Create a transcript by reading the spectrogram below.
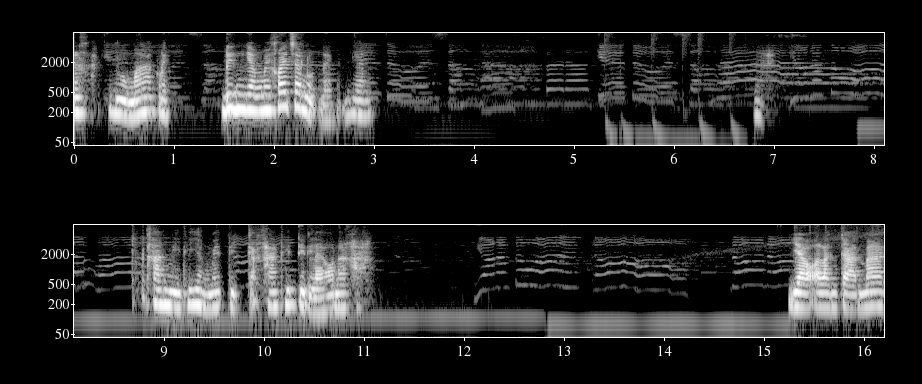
นะคะอยู่มากเลย ดึงยังไม่ค่อยจะหลุดเลยเพื่อนข้างนี้ที่ยังไม่ติดกับข้างที่ติดแล้วนะคะ ยาวอลังการมาก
